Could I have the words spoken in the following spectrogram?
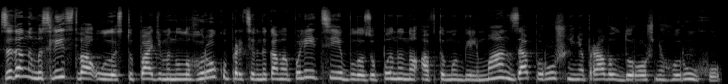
За даними слідства, у листопаді минулого року працівниками поліції було зупинено автомобіль МАН за порушення правил дорожнього руху.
